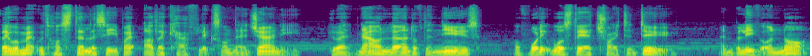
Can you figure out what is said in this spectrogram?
They were met with hostility by other Catholics on their journey, who had now learned of the news of what it was they had tried to do, and believe it or not,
